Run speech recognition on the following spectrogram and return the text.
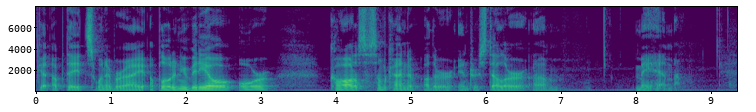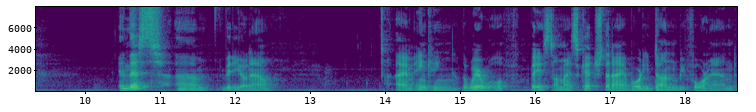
get updates whenever I upload a new video or cause some kind of other interstellar um, mayhem. In this um, video now, I am inking the werewolf based on my sketch that I have already done beforehand,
